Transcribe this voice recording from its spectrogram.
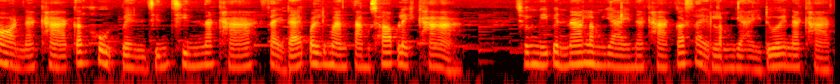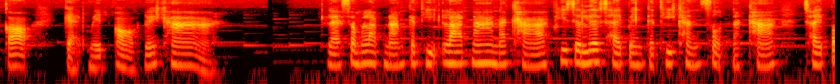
อ่อนนะคะ ก็ขูดเป็นชิ้นๆนะคะ ใส่ได้ปริมาณตามชอบเลยค่ะ ช่วงนี้เป็นหน้าลำไยนะคะ ก็ใส่ลำไยด้วยนะคะ ก็แกะเม็ดออกด้วยค่ะ และสำหรับน้ำกะทิราดหน้านะคะ พี่จะเลือกใช้เป็นกะทิคั้นสดนะคะ ใช้ป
